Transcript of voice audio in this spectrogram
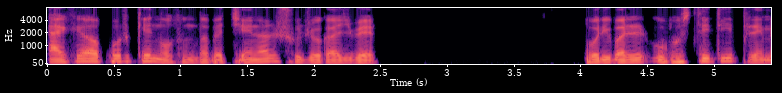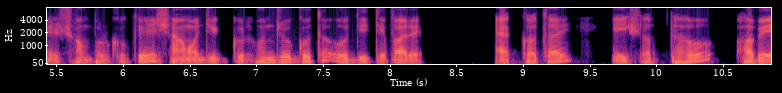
একে অপরকে নতুনভাবে চেনার সুযোগ আসবে। পরিবারের উপস্থিতি প্রেমের সম্পর্ককে সামাজিক গ্রহণযোগ্যতা ও দিতে পারে। এক কথায় এই সপ্তাহ হবে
